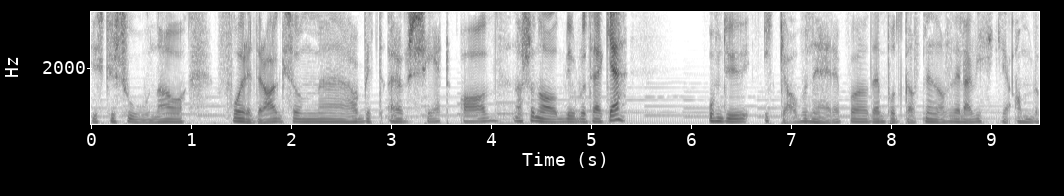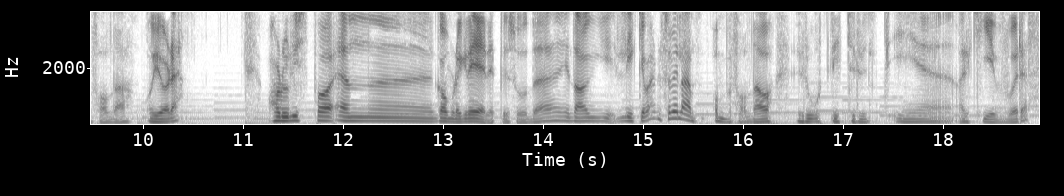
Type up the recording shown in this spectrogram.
diskusjoner og foredrag som har blitt arrangert av Nasjonalbiblioteket. Om du ikke abonnerer på den podkasten ennå, så vil jeg virkelig anbefale deg å gjøre det. Har du lyst på en uh, Gamle greier-episode i dag likevel, så vil jeg anbefale deg å rote litt rundt i uh, arkivet vårt.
